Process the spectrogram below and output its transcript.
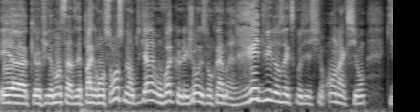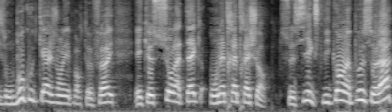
et euh, que finalement ça faisait pas grand sens, mais en tout cas, on voit que les gens, ils ont quand même réduit leurs expositions en actions, qu'ils ont beaucoup de cash dans les portefeuilles, et que sur la tech, on est très très short. Ceci expliquant un peu cela,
